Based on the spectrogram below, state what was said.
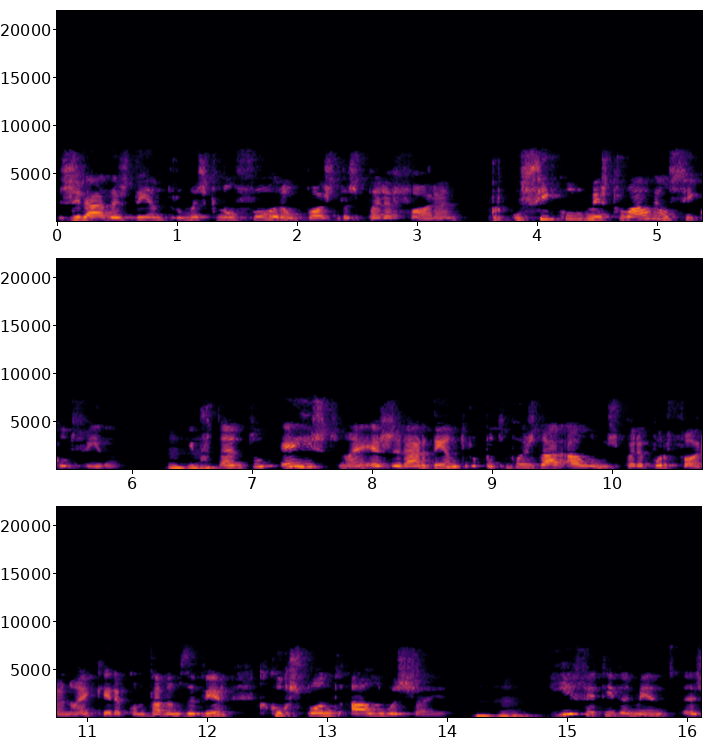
geradas dentro, mas que não foram postas para fora, porque o ciclo menstrual é um ciclo de vida. Uhum. E, portanto, é isto, não é? É gerar dentro para depois dar à luz, para pôr fora, não é? Que era como estávamos a ver, que corresponde à lua cheia. Uhum. E, efetivamente, as,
